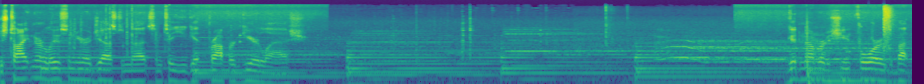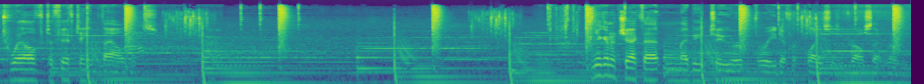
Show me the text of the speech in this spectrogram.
Just tighten or loosen your adjusting nuts until you get proper gear lash. Good number to shoot for is about 12 to 15 thousandths. you're going to check that in maybe two or three different places across that road.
